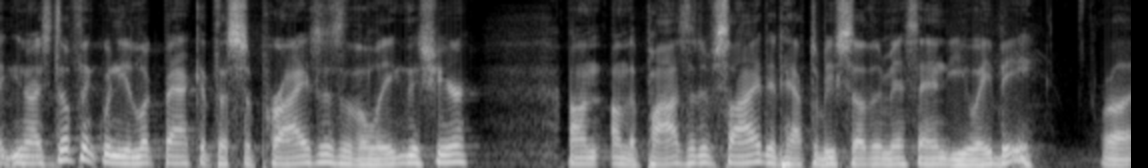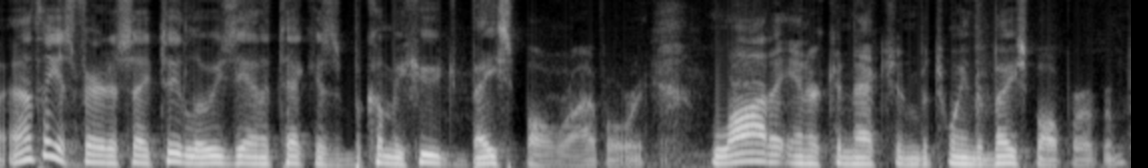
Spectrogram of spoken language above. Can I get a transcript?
you know, I still think when you look back at the surprises of the league this year, on on the positive side, it'd have to be Southern Miss and UAB. Right. And I think it's fair to say, too, Louisiana Tech has become a huge baseball rivalry. A lot of interconnection between the baseball programs.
